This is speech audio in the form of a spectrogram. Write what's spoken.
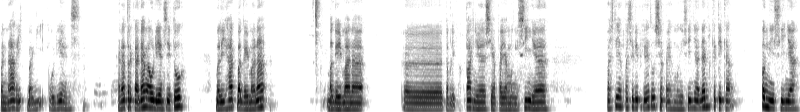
menarik bagi audiens karena terkadang audiens itu melihat bagaimana bagaimana eh, tablik akbarnya, siapa yang mengisinya. Pasti yang pasti dipikir itu siapa yang mengisinya. Dan ketika pengisinya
